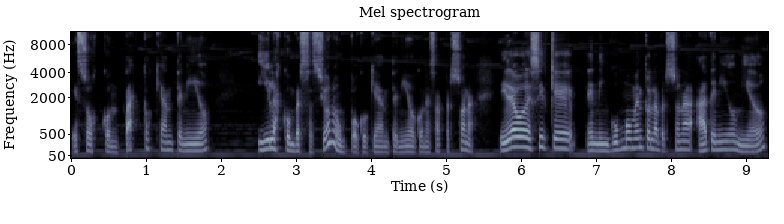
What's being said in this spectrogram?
esos contactos que han tenido y las conversaciones un poco que han tenido con esas personas. Y debo decir que en ningún momento la persona ha tenido miedo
